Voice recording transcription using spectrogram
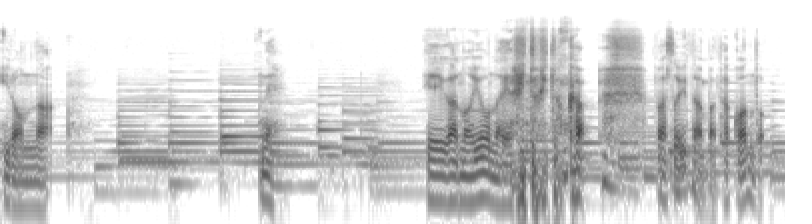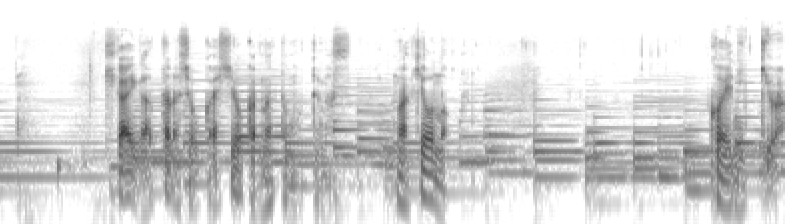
いろんなね映画のようなやり取りとか まあそういうのはまた今度機会があったら紹介しようかなと思ってます。まあ今日の声日記は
